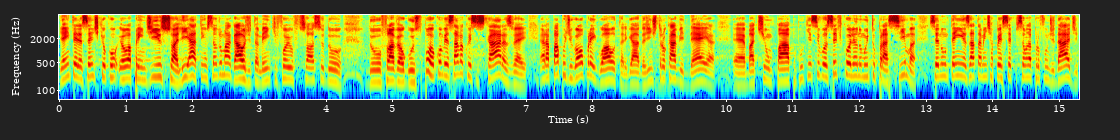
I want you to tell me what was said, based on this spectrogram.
E é interessante que eu, eu aprendi isso ali. Ah, tem o Sandro Magaldi também, que foi o sócio do, do Flávio Augusto. Pô, eu conversava com esses caras, velho, era papo de igual para igual, tá ligado? A gente trocava ideia, é, batia um papo, porque se você fica olhando muito para cima, você não tem exatamente a percepção da profundidade,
